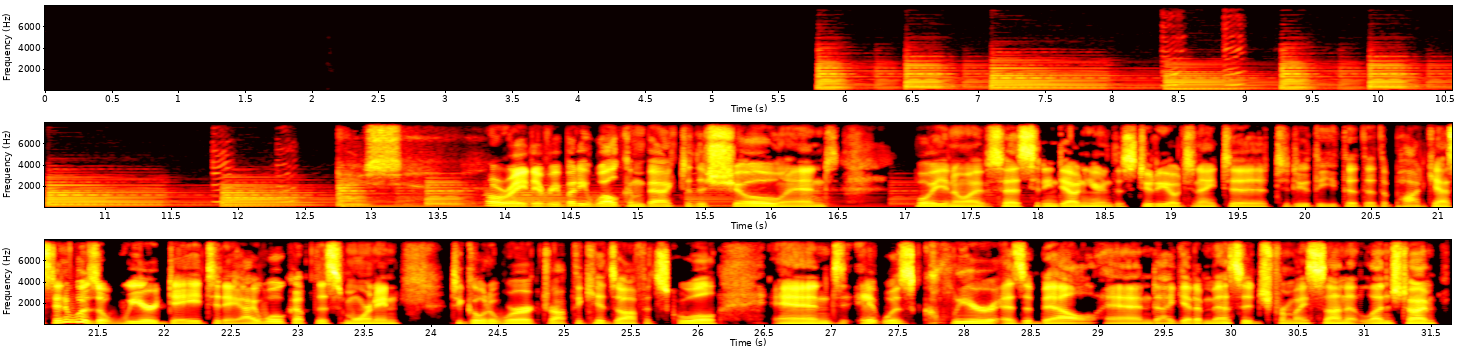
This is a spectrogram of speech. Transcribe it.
All right, everybody, welcome back to the show. And boy, you know, I was uh, sitting down here in the studio tonight to to do the, the, the the podcast, and it was a weird day today. I woke up this morning to go to work, drop the kids off at school, and it was clear as a bell. And I get a message from my son at lunchtime.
